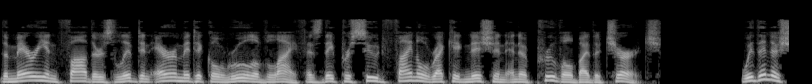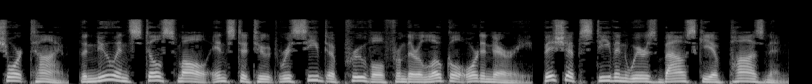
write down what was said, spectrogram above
the Marian Fathers lived an eremitical rule of life as they pursued final recognition and approval by the Church. Within a short time, the new and still small institute received approval from their local ordinary, Bishop Stephen Wierzbowski of Poznan.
